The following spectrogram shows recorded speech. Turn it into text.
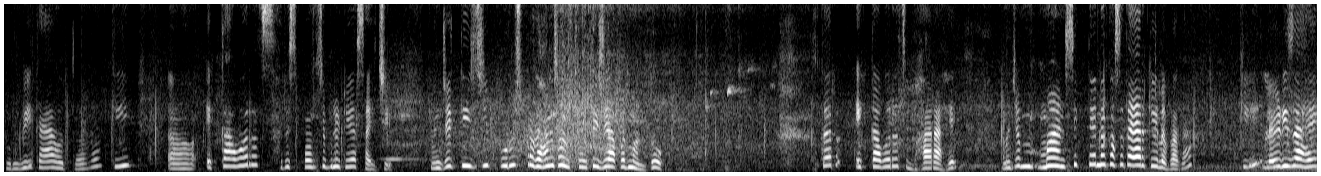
पूर्वी काय होतं की एकावरच रिस्पॉन्सिबिलिटी असायची. म्हणजे ती जी पुरुष प्रधान संस्कृती जी आपण म्हणतो तर एकावरच भार आहे. म्हणजे मानसिकतेनं कसं तयार केलं बघा की लेडीज आहे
